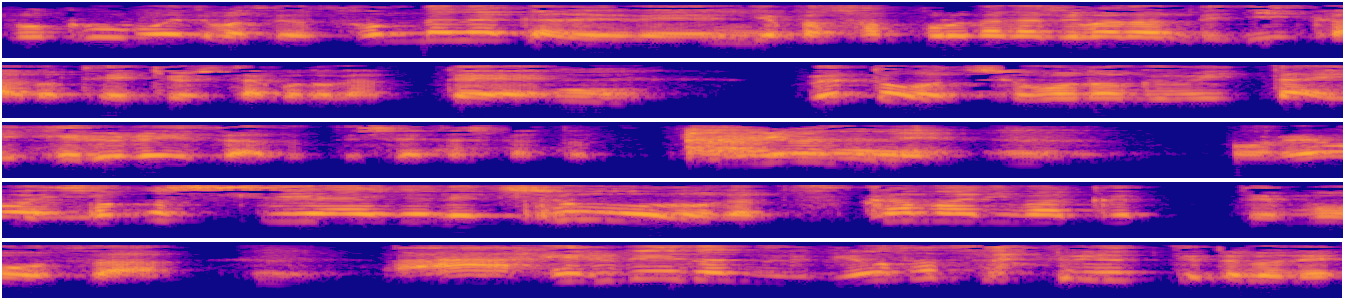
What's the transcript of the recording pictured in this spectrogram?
僕覚えてますよ。そんな中でうんね、やっぱ札幌中島なんでいいカード提供したことがあって、武藤蝶野組対ヘルレイザーズって試合確かあったんです。ありますね。これはいい。その試合でね、蝶野が捕まりまくって、もうさ、あー、ヘルレイザーズに秒殺されるっていうところで、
